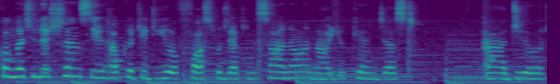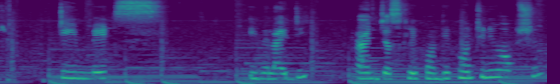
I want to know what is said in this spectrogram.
Congratulations you have created your first project in asana. Now you can just add your teammates email id and just click on the continue option.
